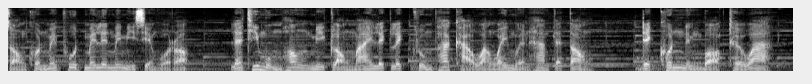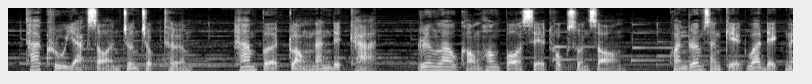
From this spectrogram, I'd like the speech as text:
12 คนไม่พูดไม่เล่นไม่มีเสียงหัวเราะ และที่มุมห้องมีกล่องไม้เล็กๆ คลุมผ้าขาววางไว้เหมือนห้ามแต่ต้อง เด็กคนหนึ่งบอกเธอว่า ถ้าครูอยากสอนจนจบเทอม ห้ามเปิดกล่องนั้นเด็ดขาด เรื่องเล่าของห้องปอเศษ6ส่วน2ขวัญเริ่มสังเกตว่าเด็กใน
